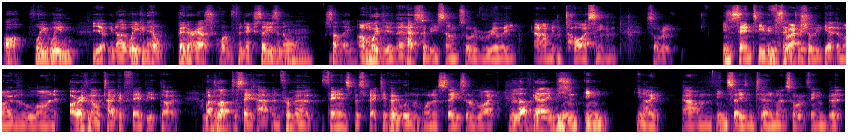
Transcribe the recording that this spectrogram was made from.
oh, if we win, Yep. you know, we can help better our squad for next season or mm. something. I'm with you. There has to be some sort of really um, enticing sort of incentive, Incentive. to actually get them over the line. I reckon it will take a fair bit though. I'd love to see it happen from a fan's perspective. Who wouldn't want to see sort of like We love games. in in you know um, in season tournament sort of thing? But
